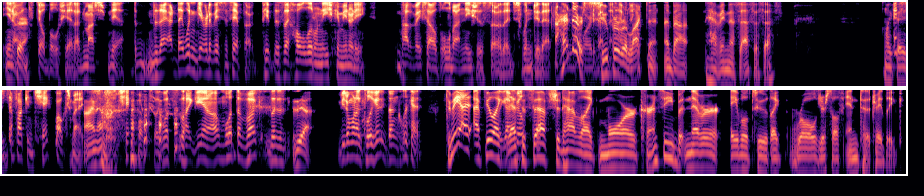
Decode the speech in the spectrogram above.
you know, Sure. it's still bullshit. I'd much, yeah. But they, they wouldn't get rid of SSF though. People, there's a whole little niche community. Path of Exile is all about niches, so they just wouldn't do that. I So heard I'm they're were worried about super reluctant about having this SSF. Like It's they, just a fucking checkbox, mate. I It's know. just a checkbox. like, what's like, you know, what the fuck? There's- if you don't want to click it, don't click it. To me, I, I feel like, Like, I feel- SSF should have like more currency, but never able to like roll yourself into Trade League.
